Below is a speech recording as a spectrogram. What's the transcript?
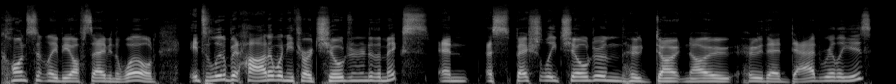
constantly be off saving the world. It's a little bit harder when you throw children into the mix, and especially children who don't know who their dad really is.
